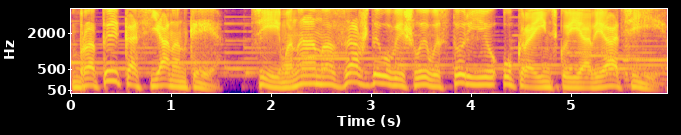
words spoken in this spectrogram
брати Касьяненки. Ці імена назавжди увійшли в історію української авіації.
